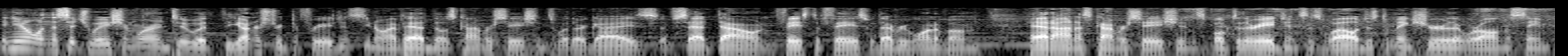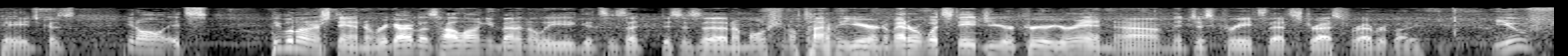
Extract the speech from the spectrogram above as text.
And you know, in the situation we're into with the unrestricted free agents, you know, I've had those conversations with our guys. I've sat down face to face with every one of them, had honest conversations, spoke to their agents as well, just to make sure that we're all on the same page. Because you know, it's people don't understand, and regardless how long you've been in the league, this is a this is an emotional time of year. No matter what stage of your career you're in, um, it just creates that stress for everybody. You've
